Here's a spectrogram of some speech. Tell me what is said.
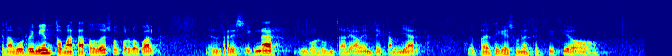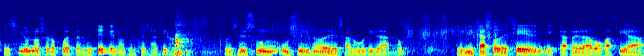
El aburrimiento mata todo eso, con lo cual el resignar y voluntariamente cambiar me parece que es un ejercicio que si uno se lo puede permitir, que no siempre es así, pues es un, signo de salubridad. ¿no? Y en mi caso dejé mi carrera de abogacía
